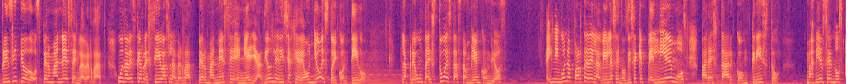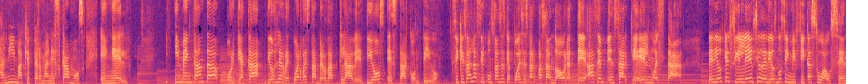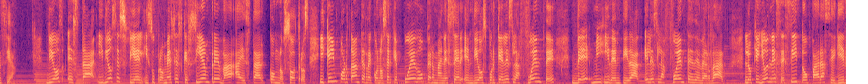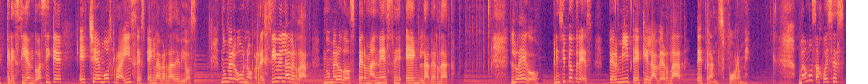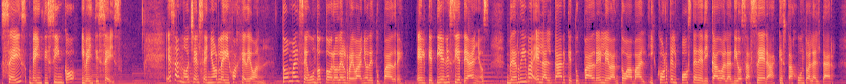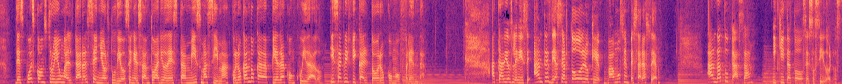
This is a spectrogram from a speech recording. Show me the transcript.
Principio 2, permanece en la verdad. Una vez que recibas la verdad, permanece en ella. Dios le dice a Gedeón, yo estoy contigo. La pregunta es, ¿tú estás también con Dios? En ninguna parte de la Biblia se nos dice que peleemos para estar con Cristo. Más bien se nos anima que permanezcamos en Él. Y me encanta porque acá Dios le recuerda esta verdad clave. Dios está contigo. Si quizás las circunstancias que puedes estar pasando ahora te hacen pensar que Él no está, te digo que el silencio de Dios no significa su ausencia. Dios está y Dios es fiel y su promesa es que siempre va a estar con nosotros. Y qué importante reconocer que puedo permanecer en Dios porque Él es la fuente de mi identidad, Él es la fuente de verdad, lo que yo necesito para seguir creciendo. Así que echemos raíces en la verdad de Dios. Número uno, recibe la verdad. Número dos, permanece en la verdad. Luego, principio tres, permite que la verdad te transforme. Vamos a jueces 6, 25 y 26. Esa noche el Señor le dijo a Gedeón, toma el segundo toro del rebaño de tu padre el que tiene siete años. Derriba el altar que tu padre levantó a Baal y corte el poste dedicado a la diosa Cera que está junto al altar. Después construye un altar al Señor tu Dios en el santuario de esta misma cima, colocando cada piedra con cuidado, y sacrifica el toro como ofrenda. Acá Dios le dice, antes de hacer todo lo que vamos a empezar a hacer, anda a tu casa y quita todos esos ídolos.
